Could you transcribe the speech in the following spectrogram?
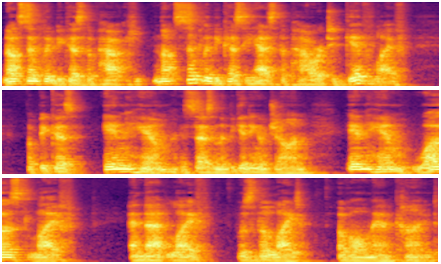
Not simply because the power, not simply because he has the power to give life, but because In him, it says in the beginning of John, in him was life, and that life was the light of all mankind.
